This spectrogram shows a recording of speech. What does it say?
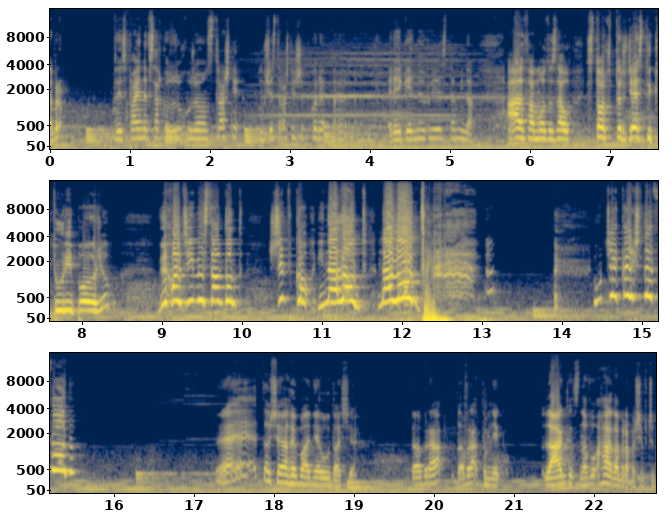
Dobra. To jest fajne w Sarkozuchu, że on strasznie, mu się strasznie szybko re, re, regeneruje stamina. Alfa Motozał 140, który poziom? Wychodzimy stamtąd! Szybko i na ląd! Na ląd! Uciekaj, Stefan! Eee, to się chyba nie uda się. Dobra, dobra, to mnie... Lag znowu. Aha, dobra, bo się wczy,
